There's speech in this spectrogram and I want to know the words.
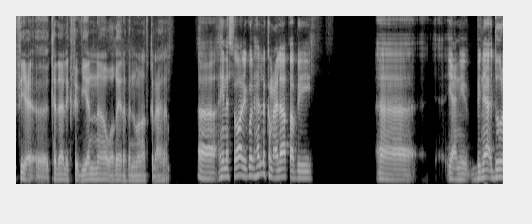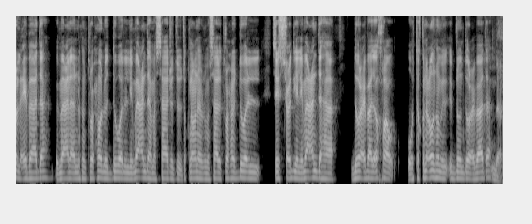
في كذلك في فيينا وغيرها من المناطق العالم. هنا السؤال يقول هل لكم علاقة ب يعني بناء دور العبادة؟ بمعنى أنكم تروحون للدول اللي ما عندها مساجد وتقنعونهم بالمساجد تروحون للدول زي السعودية اللي ما عندها دور عبادة أخرى وتقنعونهم يبنون دور عبادة؟ لا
